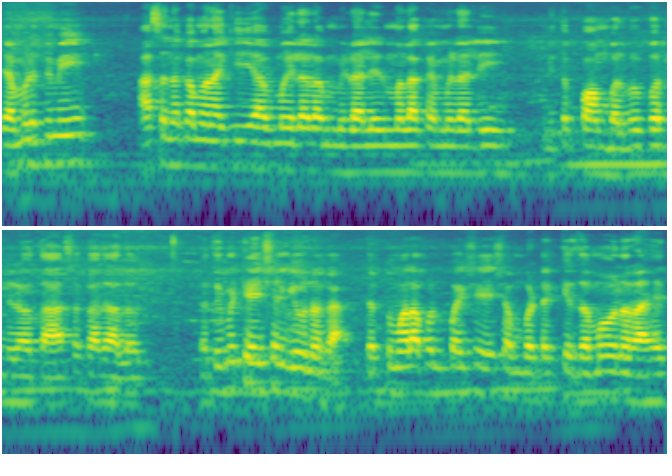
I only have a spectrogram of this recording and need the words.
त्यामुळे तुम्ही असं नका म्हणा की या महिलाला मिळाले मला काय मिळाली? मी तर फॉर्म बरोबर भरलेला होता असं का झालं? तर तुम्ही टेन्शन घेऊ नका. तर तुम्हाला पण पैसे शंभर टक्के जमा होणार आहेत.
